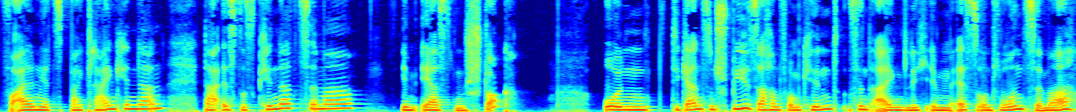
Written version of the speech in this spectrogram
vor allem jetzt bei Kleinkindern, da ist das Kinderzimmer im ersten Stock und die ganzen Spielsachen vom Kind sind eigentlich im Ess- und Wohnzimmer,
